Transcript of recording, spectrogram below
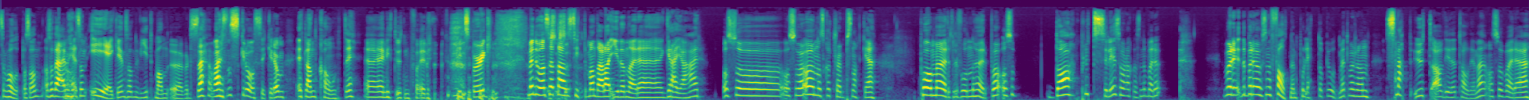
som holder på sånn. Altså Det er en helt sånn egen sånn hvit mann-øvelse. Å være sånn skråsikker om et eller annet county eh, litt utenfor Pittsburgh. Men uansett, da sitter man der da i den der eh, greia her. Og så, og så var det Å, nå skal Trump snakke. På med øretelefonen og høre på. Og så da, plutselig, så var det akkurat som det bare bare, det bare sånn falt ned en pollett oppi hodet mitt. Det var sånn snap ut av de detaljene, og så bare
